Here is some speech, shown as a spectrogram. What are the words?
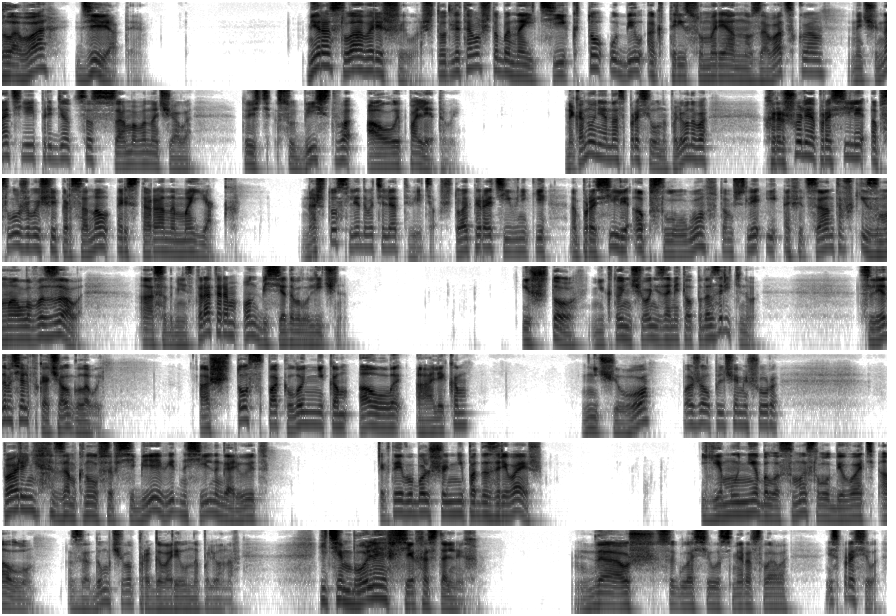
Глава 9 Мирослава решила, что для того, чтобы найти, кто убил актрису Марианну Завадскую, начинать ей придется с самого начала, то есть с убийства Аллы Палетовой. Накануне она спросила Наполеонова, хорошо ли опросили обслуживающий персонал ресторана «Маяк». На что следователь ответил, что оперативники опросили обслугу, в том числе и официантов из малого зала, а с администратором он беседовал лично. И что, никто ничего не заметил подозрительного? Следователь покачал головой. А что с поклонником Аллы Аликом? Ничего, пожал плечами Шура. Парень замкнулся в себе, видно, сильно горюет. Так ты его больше не подозреваешь? Ему не было смысла убивать Аллу, задумчиво проговорил Наполеонов. И тем более всех остальных. Да уж, согласилась Мирослава и спросила.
